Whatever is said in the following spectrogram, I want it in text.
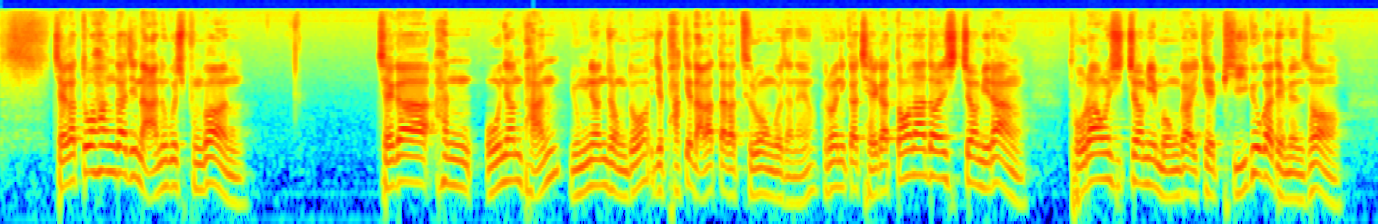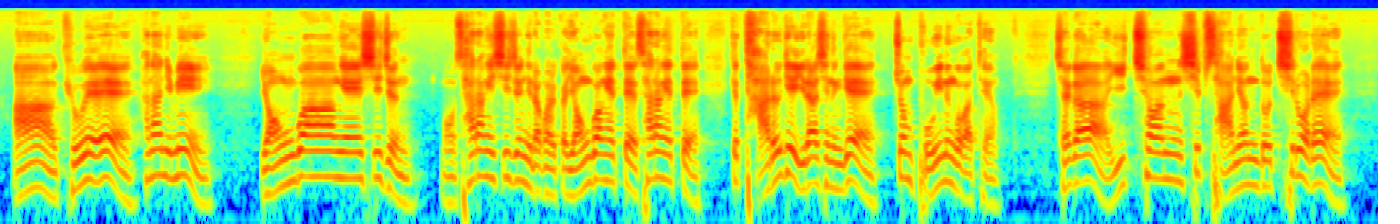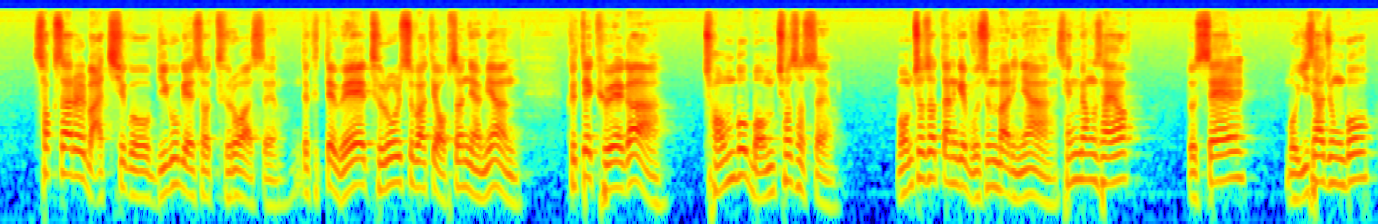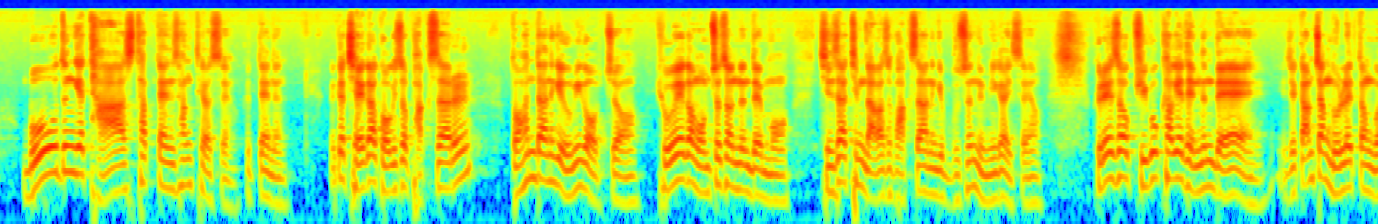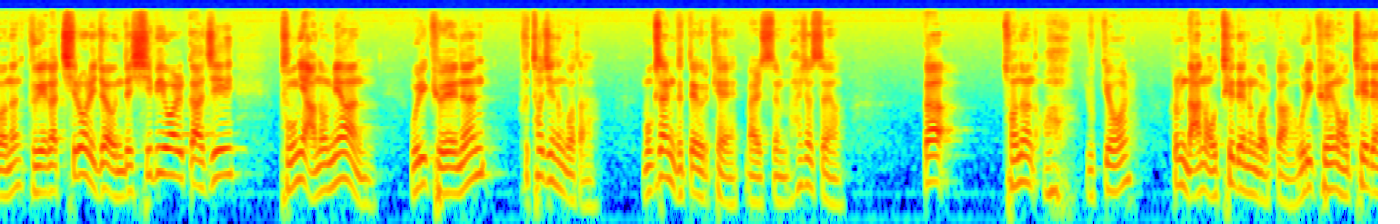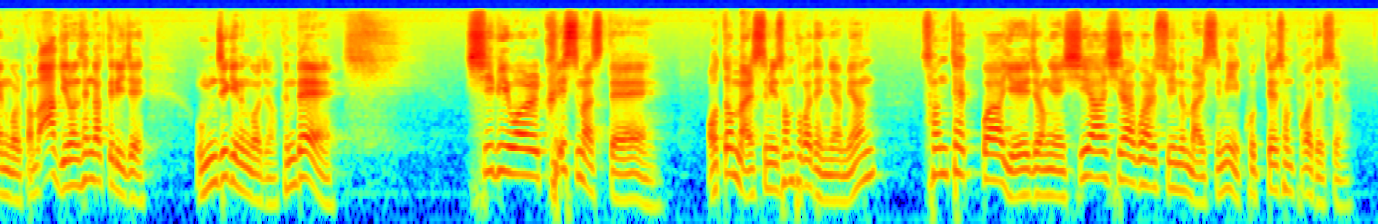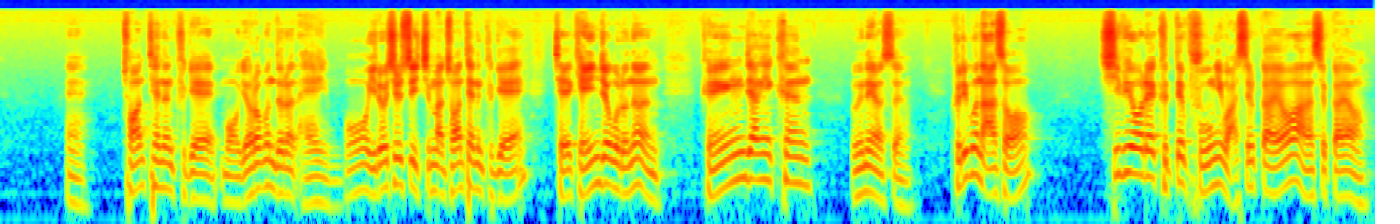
제가 또 한 가지 나누고 싶은 건 제가 한 5년 반, 6년 정도 이제 밖에 나갔다가 들어온 거잖아요. 그러니까 제가 떠나던 시점이랑 돌아온 시점이 뭔가 이렇게 비교가 되면서 아, 교회에 하나님이 영광의 시즌, 뭐 사랑의 시즌이라고 할까, 영광의 때, 사랑의 때 이렇게 다르게 일하시는 게 좀 보이는 것 같아요. 제가 2014년도 7월에 석사를 마치고 미국에서 들어왔어요. 근데 그때 왜 들어올 수밖에 없었냐면 그때 교회가 전부 멈춰섰어요. 멈춰섰다는 게 무슨 말이냐? 생명사역, 또 셀, 뭐 이사중보 모든 게 다 스탑된 상태였어요. 그때는. 그러니까 제가 거기서 박사를 더 한다는 게 의미가 없죠. 교회가 멈춰섰는데 뭐 진사팀 나가서 박사하는 게 무슨 의미가 있어요. 그래서 귀국하게 됐는데 이제 깜짝 놀랐던 거는 그게가 7월이죠. 근데 12월까지 붕이 안 오면 우리 교회는 흩어지는 거다. 목사님 그때 그렇게 말씀하셨어요. 그러니까 저는 어, 6개월? 그럼 나는 어떻게 되는 걸까? 우리 교회는 어떻게 되는 걸까? 막 이런 생각들이 이제 움직이는 거죠. 근데 12월 크리스마스 때 어떤 말씀이 선포가 됐냐면 선택과 예정의 씨앗이라고 할 수 있는 말씀이 그때 선포가 됐어요. 예. 저한테는 그게 뭐 여러분들은 에이 뭐 이러실 수 있지만 저한테는 그게 제 개인적으로는 굉장히 큰 은혜였어요. 그리고 나서 12월에 그때 부흥이 왔을까요? 안 왔을까요?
